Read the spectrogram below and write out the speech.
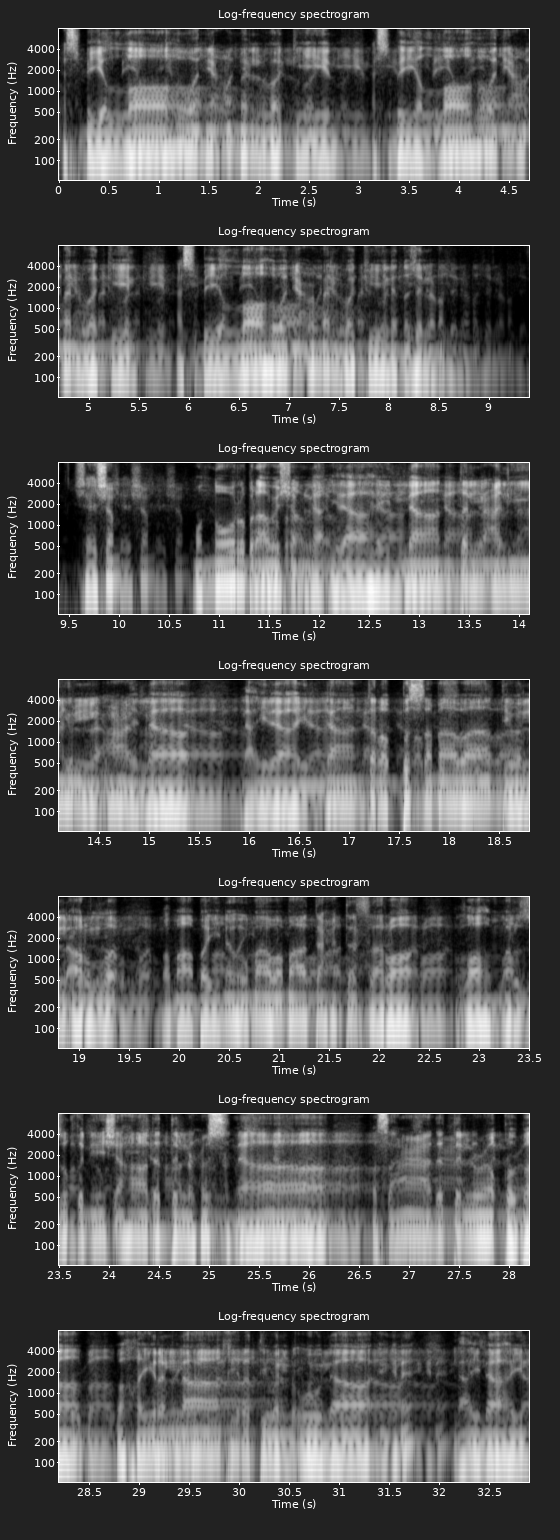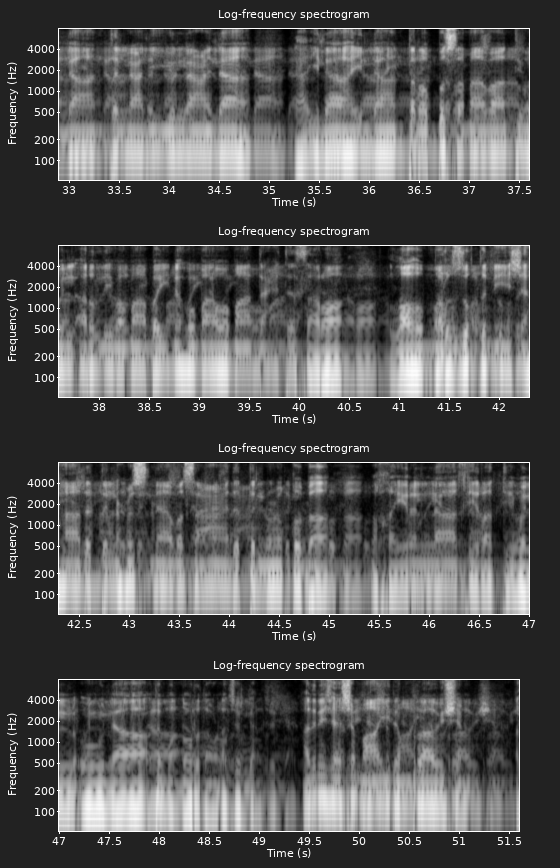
ഹസ്ബി അല്ലാഹു വനിഅമൽ വക്കീൽ ഹസ്ബി അല്ലാഹു വനിഅമൽ വക്കീൽ ഹസ്ബി അല്ലാഹു വനിഅമൽ വക്കീൽ എന്ന് ചൊല്ലണം ശേഷം മുന്നൂറ് പ്രാവശ്യം رب السماوات والأرض وما بينهما وما تحت الثرى اللهم ارزقني شهادة الحسنى وسعادة العقبى وخير الآخرة والأولى لا إله إلا أنت العلي الأعلى لا إله إلا أنت رب السماوات والأرض وما بينهما وما تحت الثرى اللهم ارزقني شهادة الحسنى وسعادة العقبى وخير الآخرة والأولى അത് മുന്നൂറ് തവണ ചൊല്ലാം അതിനുശേഷം ആയിരം പ്രാവശ്യം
